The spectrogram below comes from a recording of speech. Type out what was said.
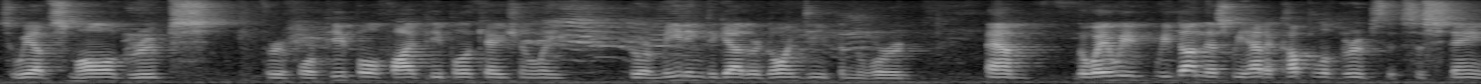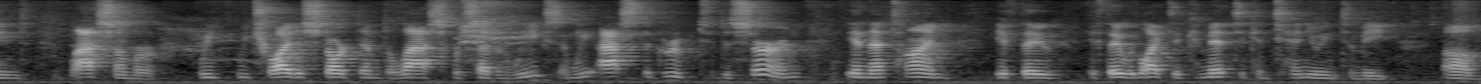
so we have small groups, three or four people, five people occasionally, who are meeting together, going deep in the Word. And the way we, we've done this, we had a couple of groups that sustained last summer. We, we try to start them to last for seven weeks, and we ask the group to discern in that time if they, if they would like to commit to continuing to meet um,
